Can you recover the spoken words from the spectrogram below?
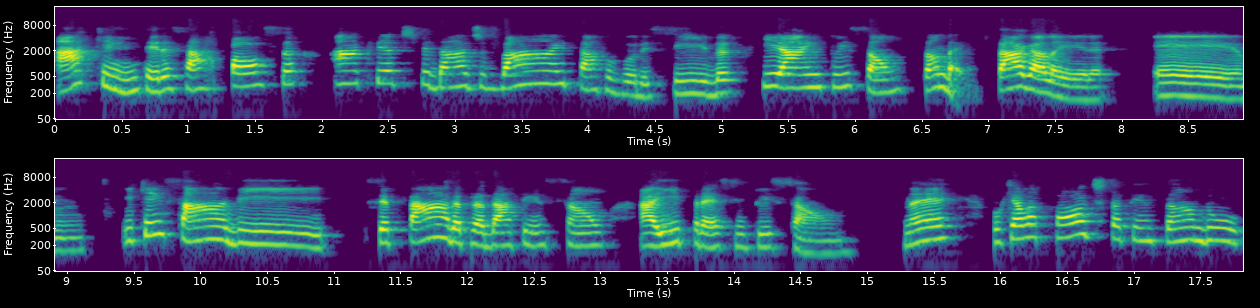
a quem interessar possa, a criatividade vai estar favorecida e a intuição também, tá, galera? É... E quem sabe separa para dar atenção aí para essa intuição, né? porque ela pode estar tentando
